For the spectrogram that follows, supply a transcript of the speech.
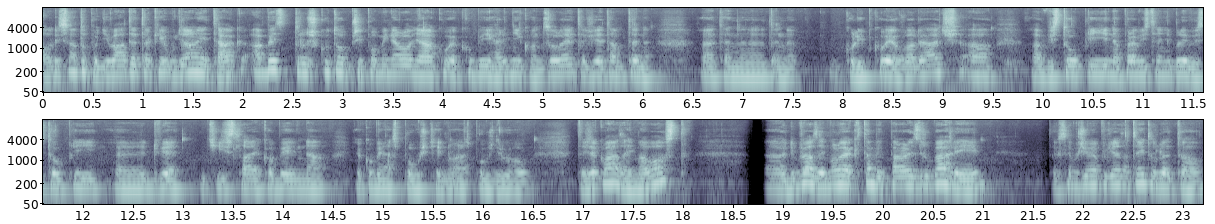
Ale když se na to podíváte, tak je udělaný tak, aby trošku to připomínalo nějakou jakoby herní konzoli, takže je tam ten, ten, ten kolíbkový ovladač a, a vystoupí, na pravé straně byly vystoupí eh, dvě čísla jakoby na, jakoby na spoušť jednu a na spoušť druhou. Takže taková zajímavost. Eh, kdyby vás zajímalo, jak tam vypadaly zhruba hry, tak se můžeme podívat na tady tohleto.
